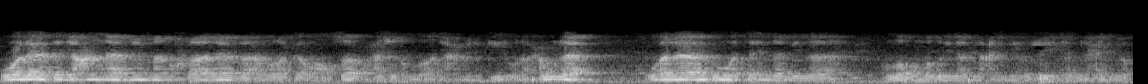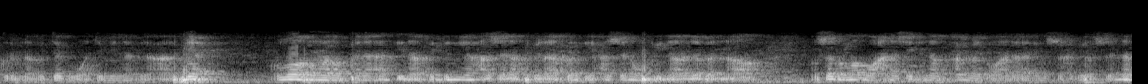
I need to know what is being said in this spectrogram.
ولا تجعلنا ممن خالف أمرك وعصاك حسن الله نعم الوكيل ولا حول. ولا قوة إلا بالله. اللهم اغننا بالعلم وزينا بالحلم وكرمنا بالتقوى وجملنا بالعافية. اللهم ربنا آتنا في الدنيا حسنة وفي الآخرة حسنة وقنا عذاب النار. وصلى الله على سيدنا محمد وعلى آله وصحبه وسلم.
